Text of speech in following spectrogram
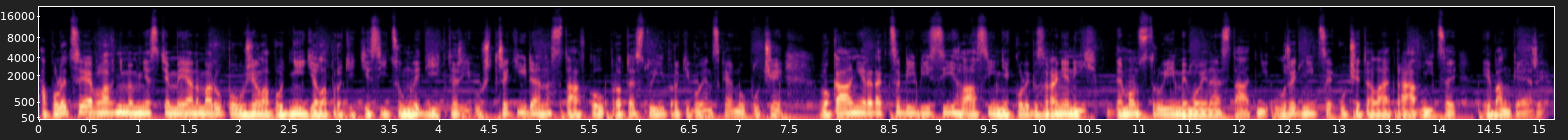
A policie v hlavním městě Myanmaru použila vodní děla proti tisícům lidí, kteří už třetí den stávkou protestují proti vojenskému puči. Lokální redakce BBC hlásí několik zraněných. Demonstrují mimo jiné státní úředníci, učitelé, právníci i bankéři.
